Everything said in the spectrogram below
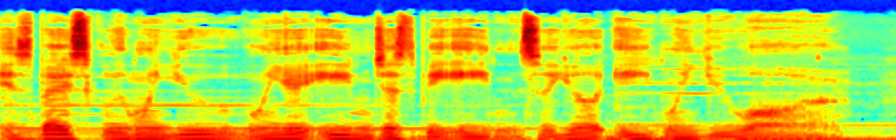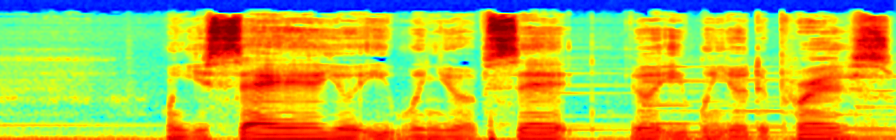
it's basically when you when you're eating just be eating. So you'll eat when you are when you're sad, you'll eat when you're upset, you'll eat when you're depressed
